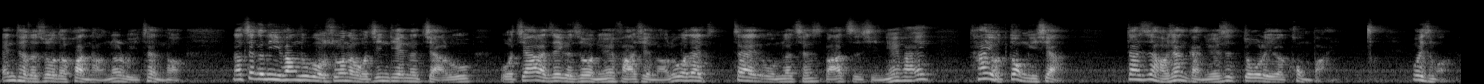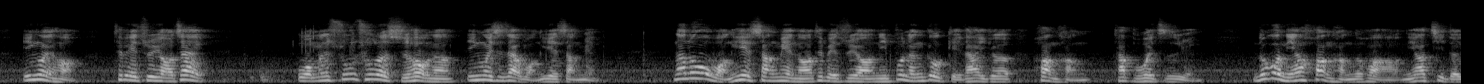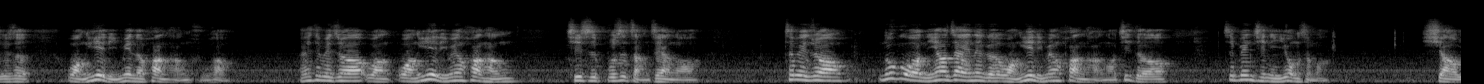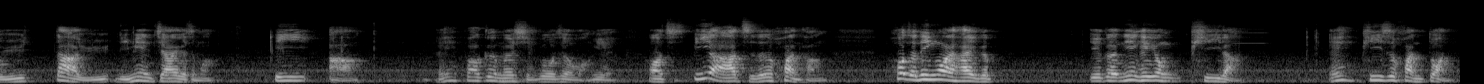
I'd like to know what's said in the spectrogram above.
，enter 的时候的换行，那 return 哈，那这个地方如果说呢，我今天呢，假如我加了这个之后，你会发现哦，如果在在我们的城市把它执行，你会发现哎，它有动一下。但是好像感觉是多了一个空白，为什么？因为哈，特别注意哦，在我们输出的时候呢，因为是在网页上面，那如果网页上面哦，特别注意哦，你不能够给它一个换行，它不会支援。如果你要换行的话啊，你要记得就是网页里面的换行符号，哎，特别重要，网网页里面换行其实不是长这样哦，特别重要，如果你要在那个网页里面换行哦，记得哦。这边请你用什么？小于大于里面加一个什么？br，哎，不知道哥有没有写过这个网页哦？br 指的是换行，或者另外还有一个，有个你也可以用 p 啦，哎，p 是换段，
